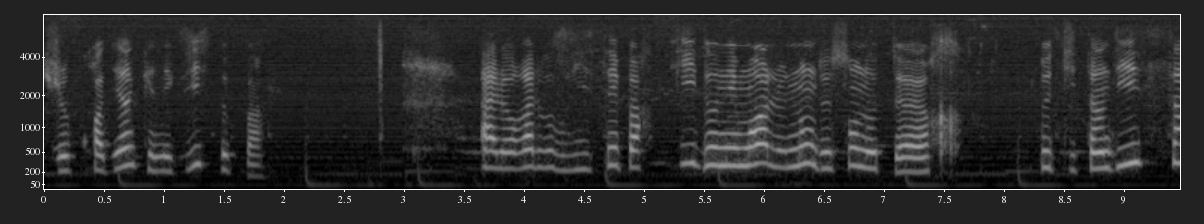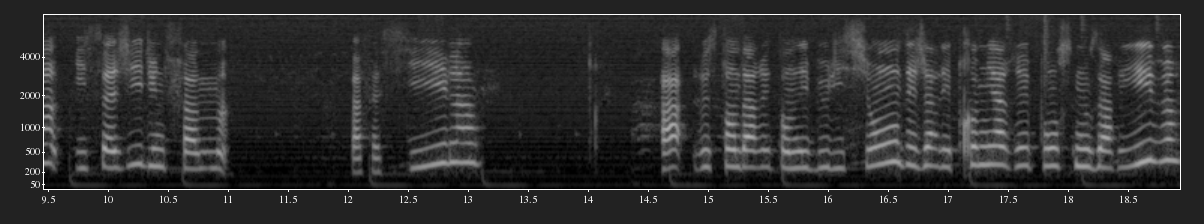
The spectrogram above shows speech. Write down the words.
Je crois bien qu'elle n'existe pas. Alors allons-y, c'est parti. Donnez-moi le nom de son auteur. Petit indice, il s'agit d'une femme. Pas facile. Ah, le standard est en ébullition. Déjà, les premières réponses nous arrivent.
